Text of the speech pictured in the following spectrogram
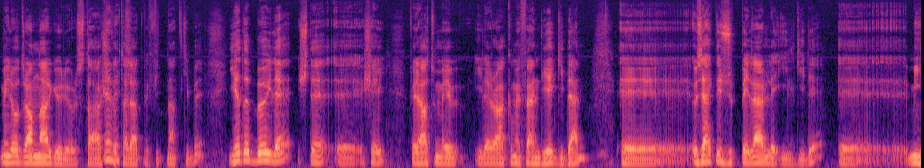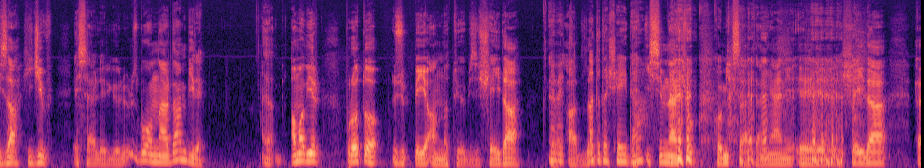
melodramlar görüyoruz. Taşku, Evet. Talat ve Fitnat gibi. Ya da böyle işte e, şey Ferahatun Bey ile Rakım Efendi'ye giden e, özellikle zübbelerle ilgili e, mizah, hiciv eserleri görüyoruz. Bu onlardan biri. E, ama bir proto zübbeyi anlatıyor bizi. Şeyda e, Evet. adlı. Adı da Şeyda. E, isimler çok komik zaten. Yani e, Şeyda e,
